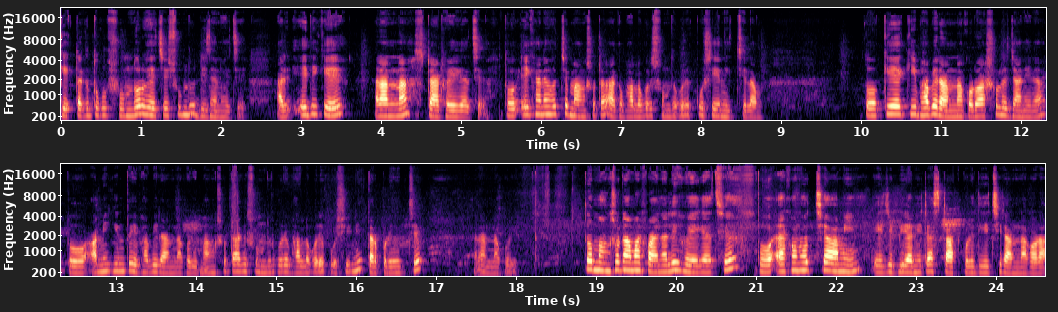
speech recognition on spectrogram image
কেকটা কিন্তু খুব সুন্দর হয়েছে, সুন্দর ডিজাইন হয়েছে। আর এদিকে রান্না স্টার্ট হয়ে গেছে। তো এখানে হচ্ছে মাংসটা আগে ভালো করে সুন্দর করে কষিয়ে নিচ্ছিলাম। তো কে কীভাবে রান্না করো? আসলে জানি না। তো আমি কিন্তু এভাবেই রান্না করি। মাংসটা আগে সুন্দর করে ভালো করে কষিয়ে নিই, তারপরে হচ্ছে রান্না করি। তো মাংসটা আমার ফাইনালি হয়ে গেছে। তো এখন হচ্ছে আমি এই যে বিরিয়ানিটা স্টার্ট করে দিয়েছি রান্না করা।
